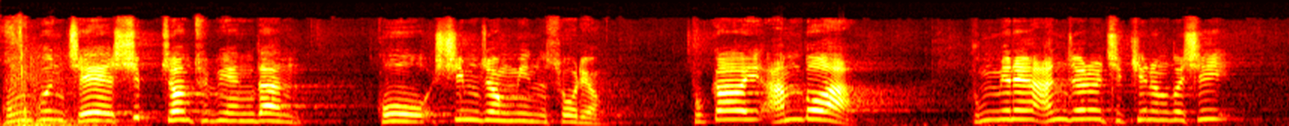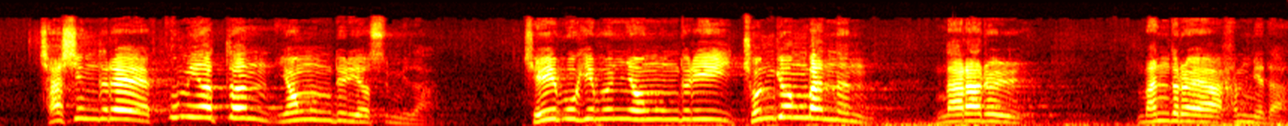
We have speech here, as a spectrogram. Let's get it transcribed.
공군 제10 전투비행단 고 심정민 소령 국가의 안보와 국민의 안전을 지키는 것이 자신들의 꿈이었던 영웅들이었습니다. 제복 입은 영웅들이 존경받는 나라를 만들어야 합니다.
